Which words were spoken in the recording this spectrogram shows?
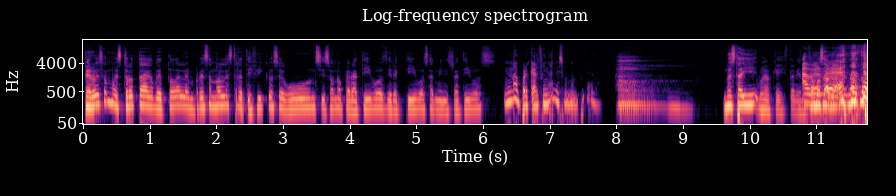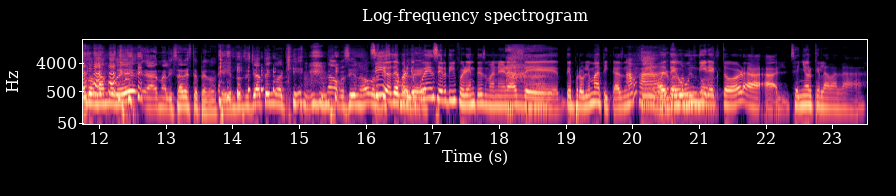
Pero esa muestrota de toda la empresa no la estratifico según si son operativos, directivos, administrativos. No, porque al final es un empleado. No está ahí. Bueno, ok, está bien. A Estamos ver, hablando, no estamos hablando de analizar este pedo. Ok, entonces ya tengo aquí. No, pues sí, ¿no? Porque Sí, o sea, porque de- pueden ser diferentes maneras de, de problemáticas, ¿no? Ajá. no de un director a- al señor que lava la...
